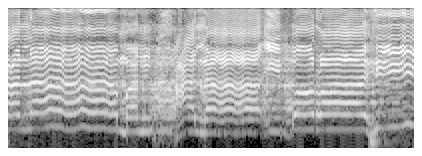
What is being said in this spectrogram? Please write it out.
সালামান আলা ইব্রাহিম।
